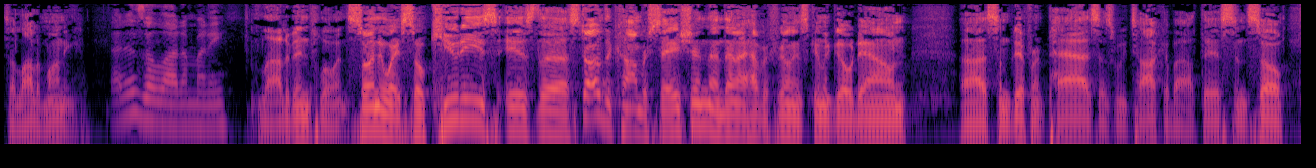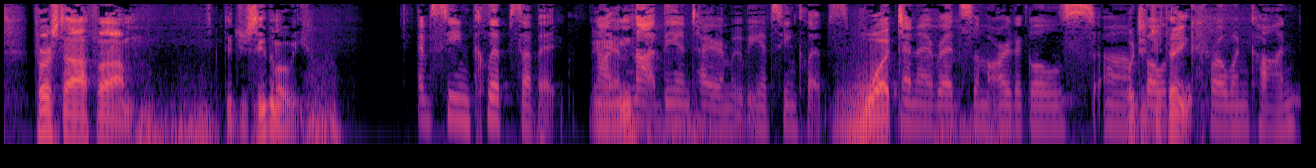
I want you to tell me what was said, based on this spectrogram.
It's a lot of money. That is a lot of money. A lot of influence. So anyway, so cuties is the start of the conversation, and then I have a feeling it's going to go down uh, some different paths as we talk about this. And so, first off, um, did you see the movie? I've seen clips of it, not, not the entire movie. I've seen clips. What? And I read some articles. Um, What did you think? Pro and con.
